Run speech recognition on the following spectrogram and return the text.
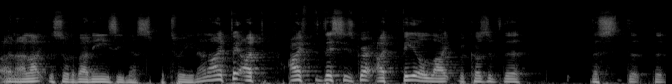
and I like the sort of uneasiness between. And I feel I, I this is great. I feel like because of the the the the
